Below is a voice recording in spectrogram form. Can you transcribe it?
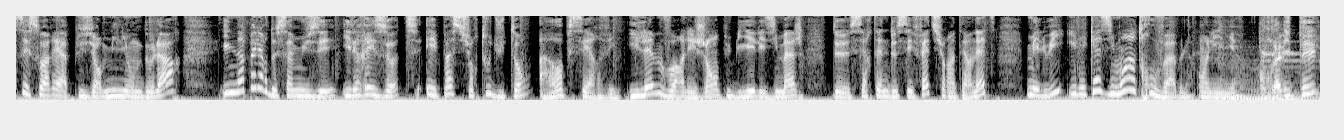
Ses soirées à plusieurs millions de dollars, il n'a pas l'air de s'amuser, il réseaute et passe surtout du temps à observer. Il aime voir les gens publier les images de certaines de ses fêtes sur Internet, mais lui, il est quasiment introuvable en ligne. En réalité,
